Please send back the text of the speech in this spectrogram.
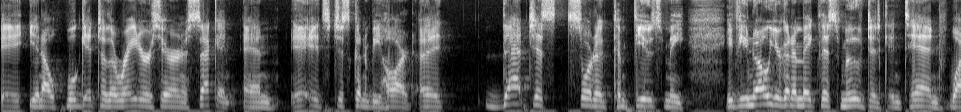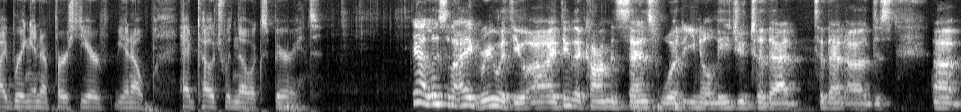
it, you know, we'll get to the Raiders here in a second, and it, it's just going to be hard. It, that just sort of confused me. If you know you're going to make this move to contend, why bring in a first year, you know, head coach with no experience? Yeah, listen, I agree with you. I think the common sense would, you know, lead you to that to that uh just uh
